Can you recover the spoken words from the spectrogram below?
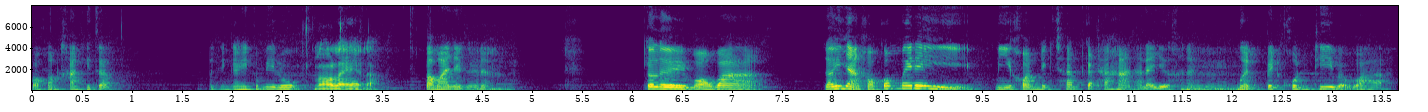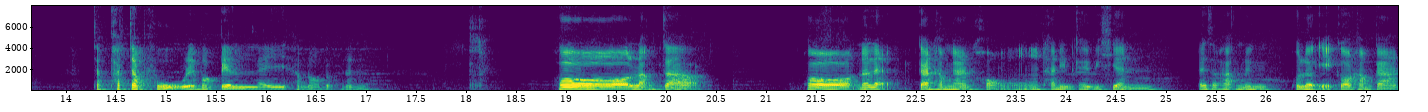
ก็ค่อนข้างที่จะยังไงก็ไม่รู้ล่อแรกอะประมาณอย่างนั้นน่ะ ก็เลยมองว่า แล้วอีกอย่างเขาก็ไม่ได้มีคอนเนคชันกับทหารอะไรเยอะขนาดนั้นอืมเหมือนเป็นคนที่แบบว่า จะพัดจะผูได้มาเป็นอะไรทำนองแบบนั้น พอหลังจาก พอนั่นแหละ การทำงานของธนินไกรวิเชียนได้สักพักหนึ่งพลเรือเอกก็ทำการ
